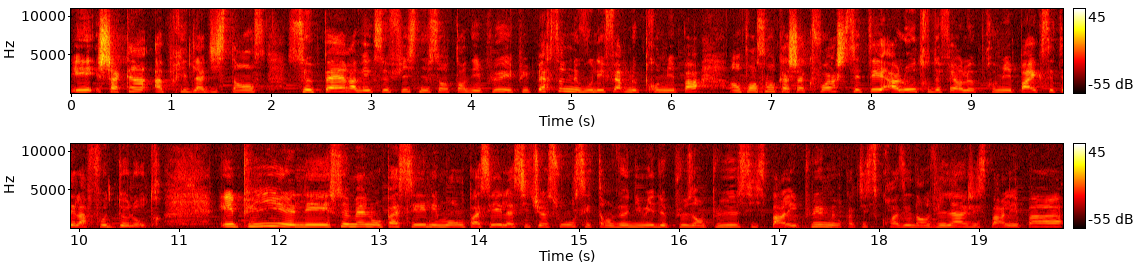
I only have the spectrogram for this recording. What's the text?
et chacun a pris de la distance. Ce père avec ce fils ne s'entendait plus et puis personne ne voulait faire le premier pas en pensant qu'à chaque fois c'était à l'autre de faire le premier pas et que c'était la faute de l'autre. Et puis les semaines ont passé, les mois ont passé, la situation s'est envenimée de plus en plus, ils se parlaient plus, même quand ils se croisaient dans le village, ils se parlaient pas,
